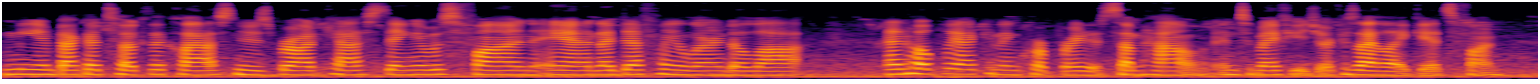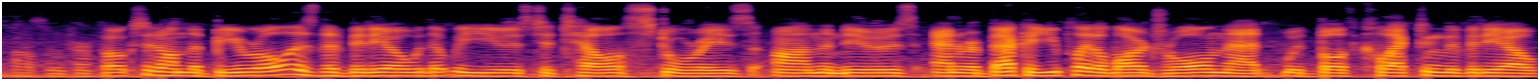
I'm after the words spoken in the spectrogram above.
me and Becca took the class news broadcasting. It was fun, and I definitely learned a lot and hopefully I can incorporate it somehow into my future because I like it. It's fun. Awesome. For folks at home, the B-roll is the video that we use to tell stories on the news. And Rebecca, you played a large role in that with both collecting the video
